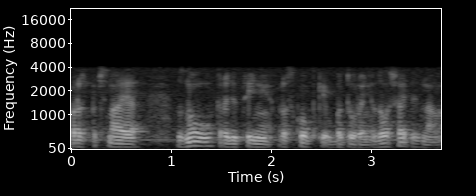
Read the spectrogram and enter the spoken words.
розпочинає знову традиційні розкопки в Батурині. Залишайтесь з нами.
